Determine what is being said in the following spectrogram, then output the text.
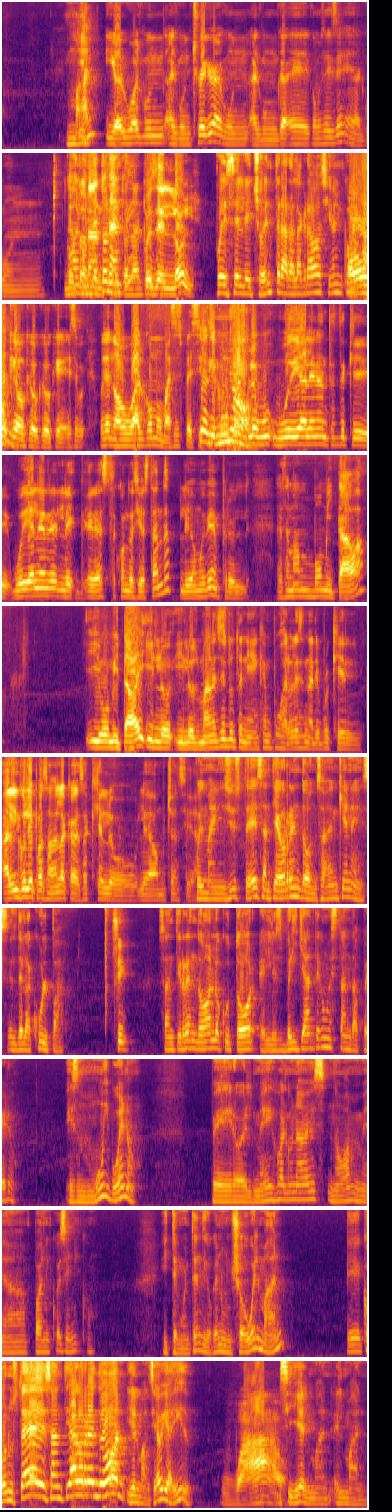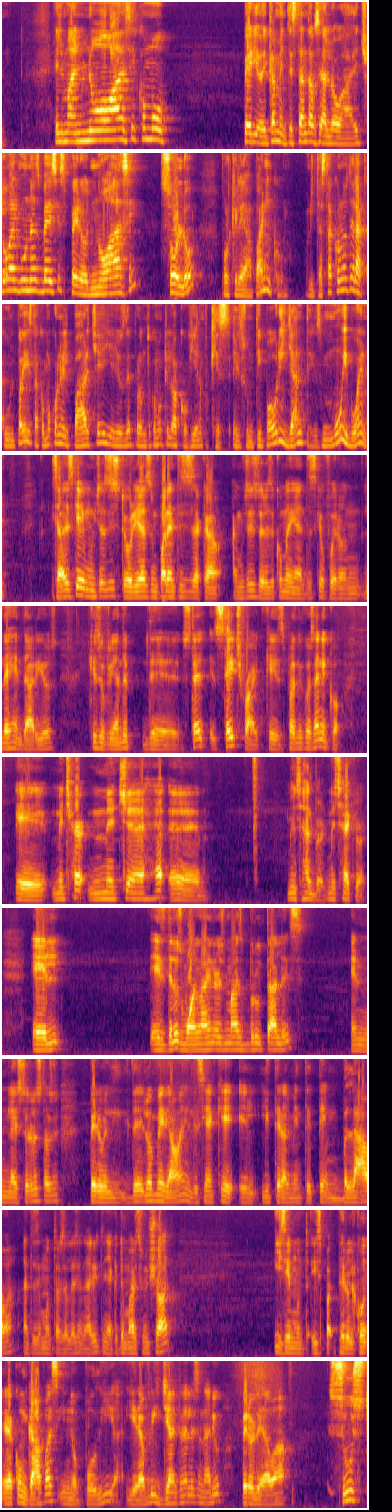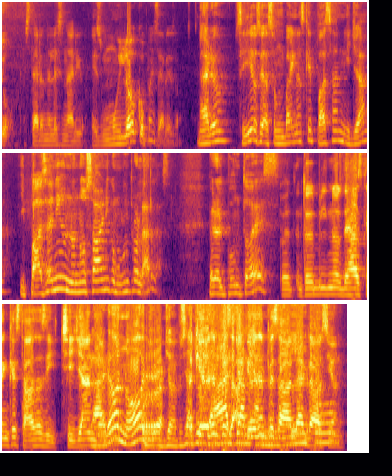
mal. ¿Y, y hubo algún, algún trigger, algún, algún eh, ¿cómo se dice? ¿Algún ¿Con algún detonante? Pues del LOL. Pues el hecho de entrar a la grabación. como Oh, tal. ok, ok, ok, ok. Ese- o sea, no hubo algo como más Sí, específico. así como No. por ejemplo Wo- Woody Allen antes de que Woody Allen le- era hasta cuando hacía stand-up le iba muy bien, pero el- ese man vomitaba y vomitaba y, lo, y los managers lo tenían que empujar al escenario porque él- algo le pasaba en la cabeza que lo, le daba mucha ansiedad. Pues imagínense ustedes, Santiago Rendón, ¿saben quién es? El de la culpa. sí, Santi Rendón, locutor, él es brillante como stand-upero. Es muy bueno. Pero él me dijo alguna vez, no, a mí me da pánico escénico. Y tengo entendido que en un show el man, eh, con ustedes, Santiago Rendón, y el man se había ido. Wow. Sí, el man, el man. El man no hace como periódicamente stand-up, o sea, lo ha hecho algunas veces, pero no hace solo porque le da pánico. Ahorita está con los de la culpa y está como con el parche y ellos de pronto como que lo acogieron porque es, es un tipo brillante, es muy bueno. Sabes que hay muchas historias, un paréntesis acá, hay muchas historias de comediantes que fueron legendarios que sufrían de, de sta- stage fright, que es pánico escénico. Eh, Mitch, Her- Mitch, eh, Mitch Hedberg. Mitch Heckler, él es de los one-liners más brutales en la historia de los Estados Unidos, pero él de los mediaban y él decía que él literalmente temblaba antes de montarse al escenario y tenía que tomarse un shot. Y se monta, y pero él con- era con gafas y no podía. Y era brillante en el escenario, pero le daba susto estar en el escenario. Es muy loco pensar eso. Claro, sí, o sea, son vainas que pasan y ya. Y pasan y uno no sabe ni cómo controlarlas. Pero el punto es, Pues, entonces nos dejaste en que estabas así, chillando. Claro, no, yo, yo empecé a ¿A qué llorar, empezaba- la grabación?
